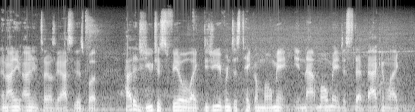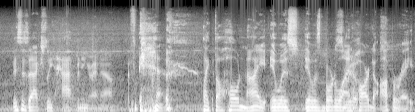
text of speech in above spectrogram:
And I didn't, I didn't even tell you I was gonna ask you this, but how did you just feel? Like, did you even just take a moment in that moment and just step back and like, this is actually happening right now? like the whole night it was it was borderline Surreal. hard to operate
